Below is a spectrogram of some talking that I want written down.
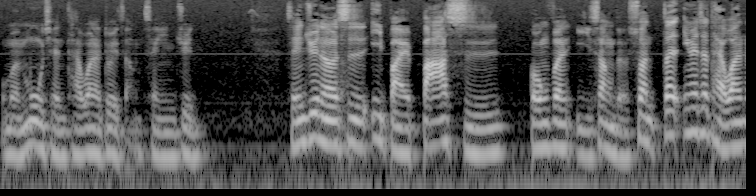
我们目前台湾的队长陈英俊。陈英俊呢是一百八十公分以上的，算在因为在台湾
